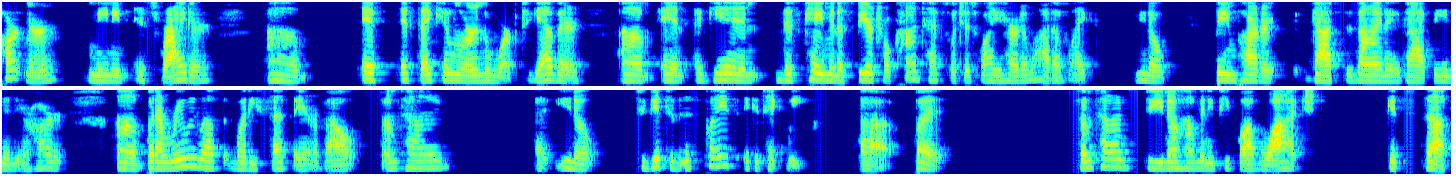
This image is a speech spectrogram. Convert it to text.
partner, meaning its rider, um, if if they can learn to work together. Um, and again, this came in a spiritual context, which is why you heard a lot of like, you know, being part of God's design and God being in your heart. Um, but I really loved what he said there about sometimes, uh, you know, to get to this place, it could take weeks. Uh, but sometimes, do you know how many people I've watched get stuck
